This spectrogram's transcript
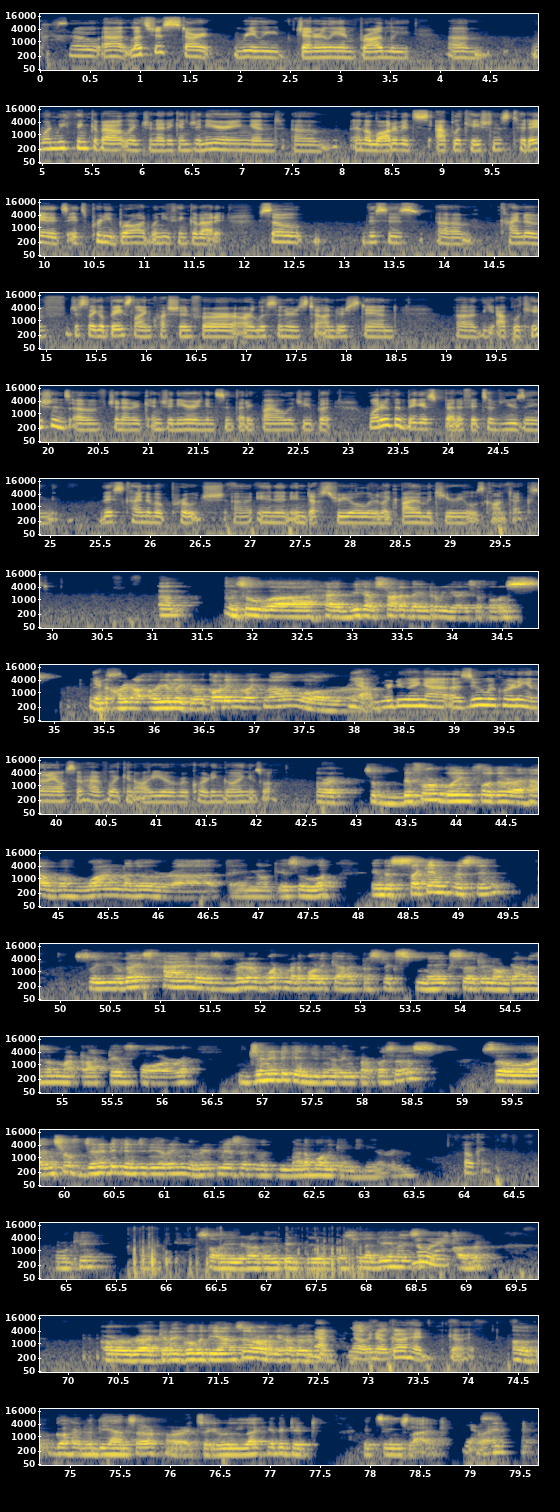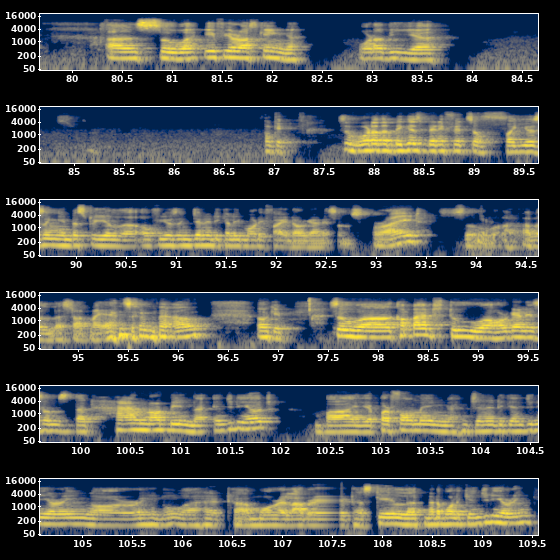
Okay, so uh, let's just start really generally and broadly. Um, when we think about like genetic engineering and um, and a lot of its applications today, it's it's pretty broad when you think about it. So this is um, kind of just like a baseline question for our listeners to understand uh, the applications of genetic engineering and synthetic biology. But what are the biggest benefits of using this kind of approach uh, in an industrial or like biomaterials context? Um, and so uh, we have started the interview, I suppose. Yes. are, are you like recording right now or? Yeah, Uh, we're doing a, a Zoom recording and then I also have like an audio recording going as well. all right. So before going further, I have one other uh, thing. Okay. So in the second question, so you guys had is whether what metabolic characteristics make certain organism attractive for genetic engineering purposes. So uh, instead of genetic engineering, replace it with metabolic engineering. Okay, Okay. Alright. Sorry, you have to repeat your question again, I no suppose, worries. or, or uh, can I go with the answer, or you have to repeat no, this? no, go ahead, go ahead. Oh, go ahead with the answer. All right, so you will uh, edit it, it seems like, Yes. right? Uh, so if you're asking uh, what are the uh, Okay, so what are the biggest benefits of uh, using industrial uh, of using genetically modified organisms, right? So uh, I will start my answer now. Okay, so uh, compared to uh, organisms that have not been engineered by performing genetic engineering or you know at a more elaborate uh, scale metabolic engineering,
